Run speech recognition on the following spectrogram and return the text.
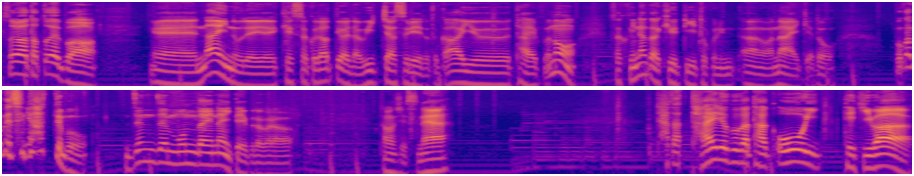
それは例えばえー、ないので傑作だって言われたら「ウィッチャー3」だとかああいうタイプの作品なんかは QT 特にあのはないけど僕は別にあっても全然問題ないタイプだから楽しいですね。ただ体力が多い敵は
